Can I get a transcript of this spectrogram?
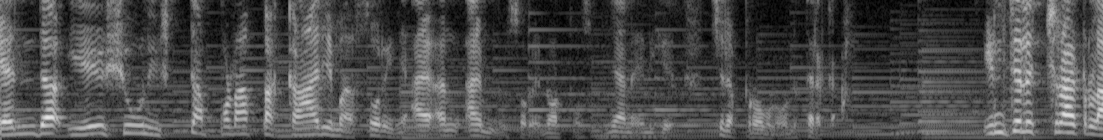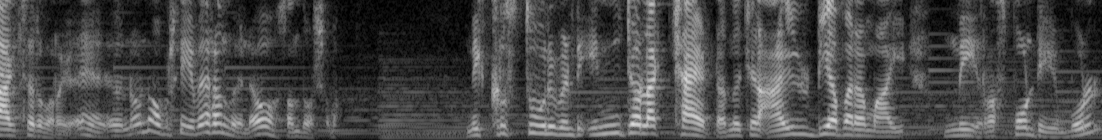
എന്റെ യേശുവിന് ഇഷ്ടപ്പെടാത്ത കാര്യമാണ് sorry I am sorry not possible ഞാൻ എനിക്ക് ചില പ്രോബ്ലം ഉണ്ട്. തിരക്കാം. ഇന്റലക്ച്വൽ ആയിട്ടുള്ള ആൻസർ പറയും. നോ നോ പക്ഷേ വേറെ ഒന്നുമില്ല ഓ സന്തോഷമാണ് നീ ക്രിസ്തുവിന് വേണ്ടി ഇന്റലക്റ്റായിട്ട് എന്ന് വെച്ചാൽ ഐഡിയപരമായി നീ റെസ്പോണ്ട് ചെയ്യുമ്പോൾ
